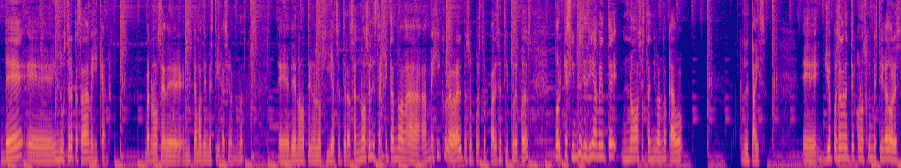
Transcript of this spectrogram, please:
de eh, industria pesada mexicana. Bueno, no sé, de, en temas de investigación, ¿no? Eh, de nanotecnología, etcétera. O sea, no se le está quitando a, México, la verdad, el presupuesto para ese tipo de cosas, porque simple y sencillamente no se están llevando a cabo en el país. Eh, yo personalmente conozco investigadores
